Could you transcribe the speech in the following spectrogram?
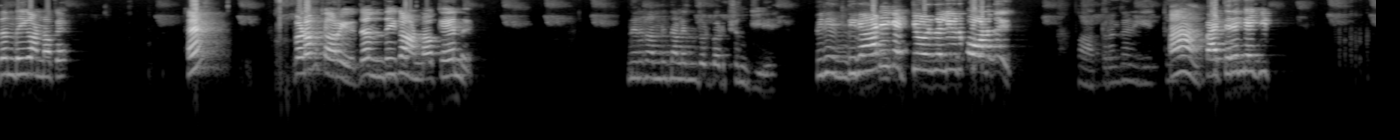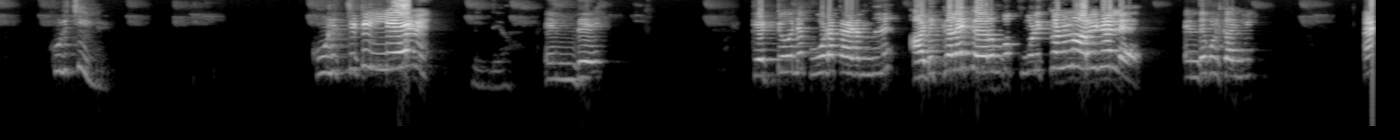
ഇതെന്തായി കാണണോക്കെ? ഏ ഇവിടെ അറിയോ? ഇതെന്തായി കാണണോക്കേന്ന്? നിന്നെ അന്തി നാളെ എന്തോ പഠിച്ചൊന്നില്ലേ പിന്നെ എന്തിനാടി കെട്ടി എഴുന്നള്ളി ഒരു പോണത്? പാത്രം കഴുകി ആ പാത്രം കേക്കി കുളിച്ചില്ലേ? കുളിച്ചിട്ടില്ലേന്ന്. എന്ത്? കെട്ടുവിന്റെ കൂടെ കിടന്ന് അടുക്കളയിൽ കേറുമ്പോ കുളിക്കണം എന്ന് അറിയണല്ലേ എന്താ കുളിക്കാഞ്ഞി ഏ?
